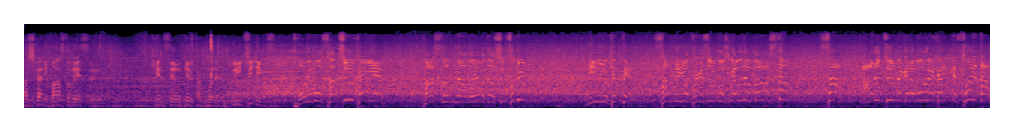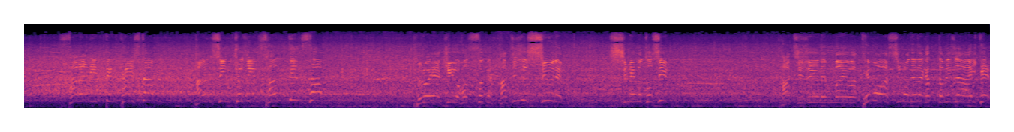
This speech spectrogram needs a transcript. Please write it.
確かにファーストベース牽制を受ける格好で塁ついています。これも左中間へ。ファーストランナーの山田は俊足。二塁を蹴って三塁を高城コーチが腕を回した。さあアルトゥーベからボールが返ってそれた。さらに1点返した。阪神・巨人3点差。プロ野球発足80周年。節目の年。80年前は手も足も出なかったメジャー相手。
